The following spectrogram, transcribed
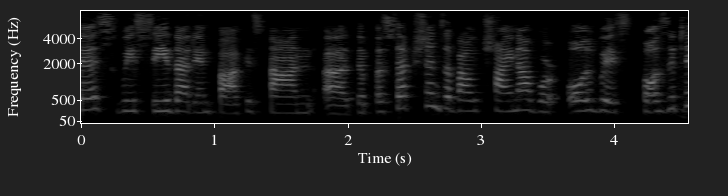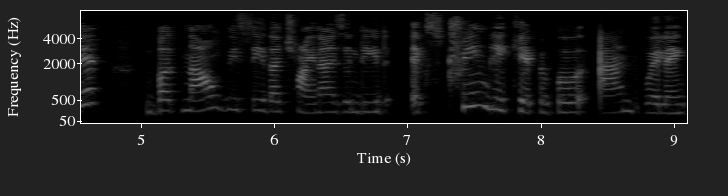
this, we see that in Pakistan, uh, the perceptions about China were always positive, but now we see that China is indeed extremely capable and willing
